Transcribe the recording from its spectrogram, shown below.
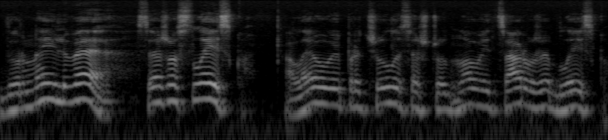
Дурний льве, це ж ослисько. А левові причулося, що новий цар уже близько.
